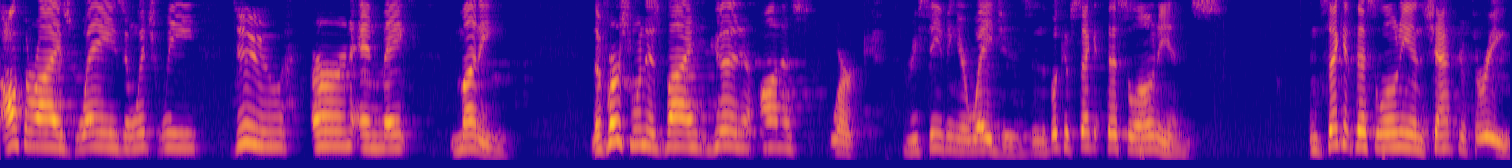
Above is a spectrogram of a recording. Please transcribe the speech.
authorized ways in which we do earn and make money. The first one is by good, honest work, receiving your wages. In the book of Second Thessalonians, in Second Thessalonians chapter 3,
